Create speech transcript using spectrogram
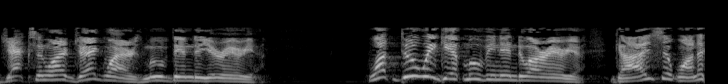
Jackson Jaguars moved into your area. What do we get moving into our area? Guys that want to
